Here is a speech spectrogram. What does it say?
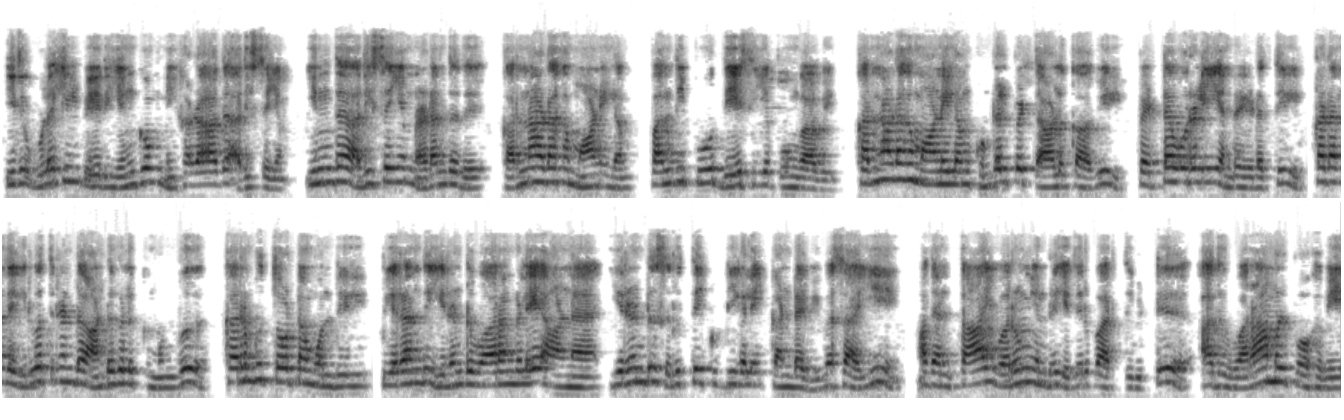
இது உலகில் வேறு எங்கும் நிகழாத அதிசயம். இந்த அதிசயம் நடந்தது கர்நாடக மாநிலம் பந்திப்பூர் தேசிய பூங்காவில். கர்நாடக மாநிலம் குண்டல்பேட் தாலுகாவில் பெட்டவுரளி என்ற இடத்தில் கடந்த இருபத்தி ரெண்டு ஆண்டுகளுக்கு முன்பு கரும்பு தோட்டம் ஒன்றில் பிறந்து இரண்டு வாரங்களே ஆன இரண்டு சிறுத்தை குட்டிகளை கண்ட விவசாயி அதன் தாய் வரும் என்று எதிர்பார்த்துவிட்டு அது வராமல் போகவே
